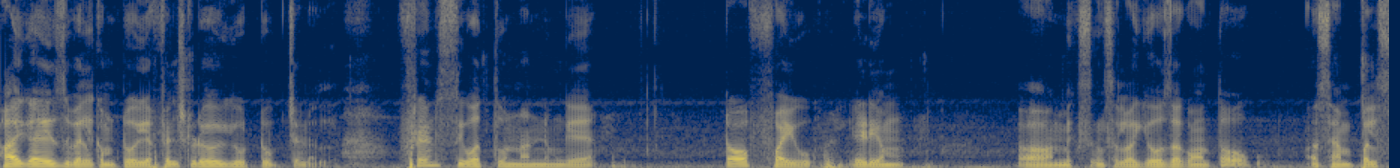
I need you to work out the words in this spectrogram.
Hi guys welcome to F L studio YouTube channel friends ಇವತ್ತು ನಾನು ನಿಮಗೆ top five E D M mixing ಸಲುವಾಗಿ ಯೂಸ್ ಆಗುವಂಥ ಸ್ಯಾಂಪಲ್ಸ್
